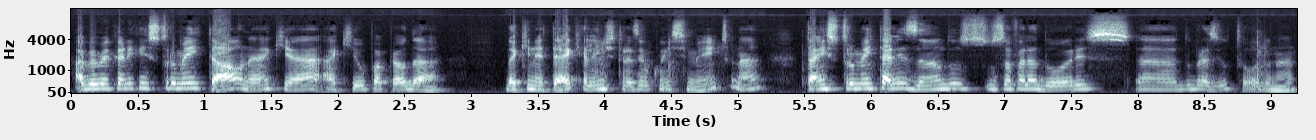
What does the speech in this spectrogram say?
a biomecânica instrumental, né, que é aqui o papel da, da Kinetec, além de trazer o conhecimento, né, está instrumentalizando os, os avaliadores uh, do Brasil todo, né.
